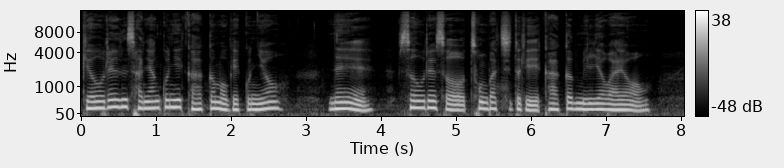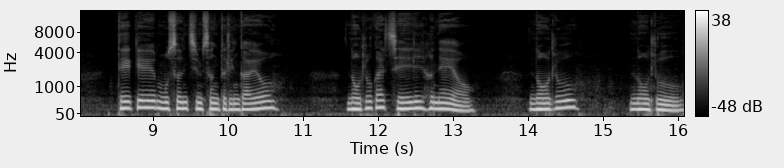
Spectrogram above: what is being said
겨울엔 사냥꾼이 가끔 오겠군요. 네, 서울에서 총바치들이 가끔 밀려와요. 대개 무슨 짐승들인가요? 노루가 제일 흔해요. 노루, 노루.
